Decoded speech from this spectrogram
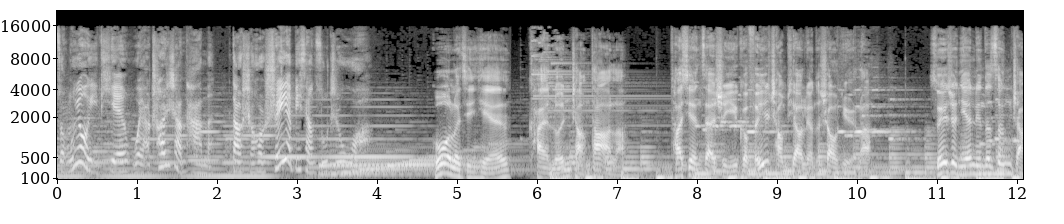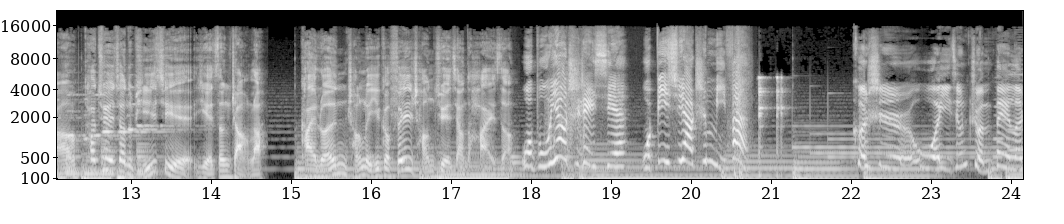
总有一天我要穿上它们，到时候谁也别想阻止我。过了几年。凯伦长大了，她现在是一个非常漂亮的少女了。随着年龄的增长，她倔强的脾气也增长了。凯伦成了一个非常倔强的孩子。我不要吃这些，我必须要吃米饭。可是我已经准备了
